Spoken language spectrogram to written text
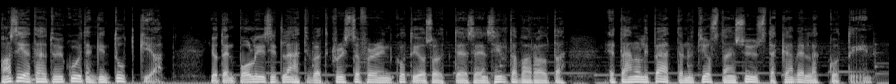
Asia täytyi kuitenkin tutkia, joten poliisit lähtivät Christopherin kotiosoitteeseen siltä varalta, että hän oli päättänyt jostain syystä kävellä kotiin.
